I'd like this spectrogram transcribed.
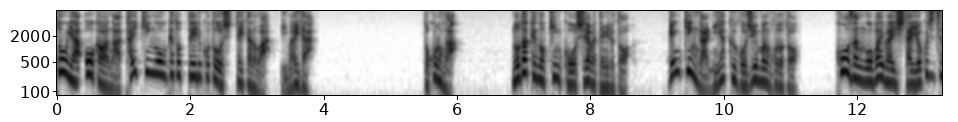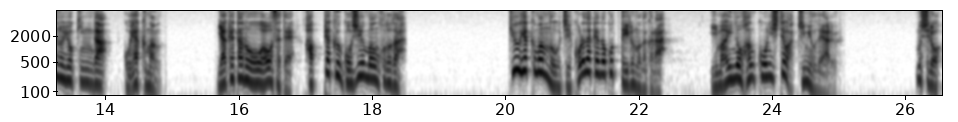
当や大川が大金を受け取っていることを知っていたのは今井だ。ところが野田家の金庫を調べてみると現金が250万ほどと鉱山を売買した翌日の預金が500万。焼けたのを合わせて850万ほどだ。900万のうちこれだけ残っているのだから今井の犯行にしては奇妙である。むしろ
